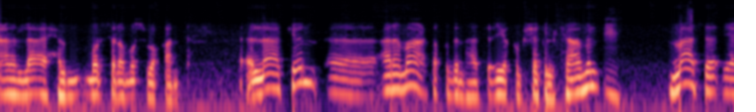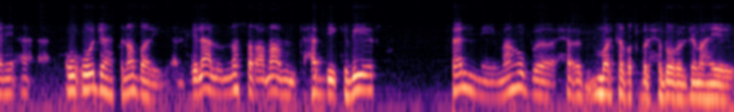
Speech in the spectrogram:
على اللائحة المرسلة مسبقا لكن آه، أنا ما أعتقد إنها تعيق بشكل كامل. ما س يعني وجهة نظري الهلال والنصر أمامهم تحدي كبير فني ما هو بح- مرتبط بالحضور الجماهيري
